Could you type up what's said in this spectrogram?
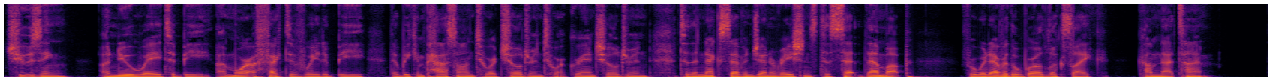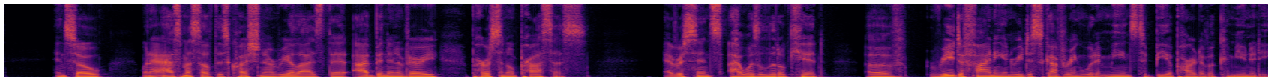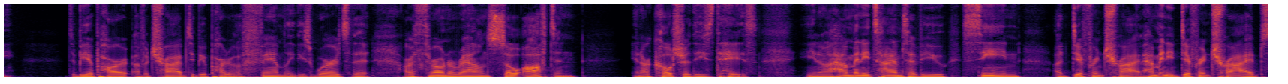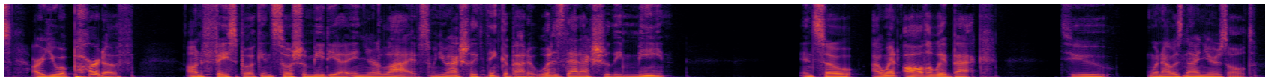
choosing a new way to be, a more effective way to be that we can pass on to our children, to our grandchildren, to the next seven generations to set them up for whatever the world looks like come that time. And so when I asked myself this question, I realized that I've been in a very personal process ever since I was a little kid of redefining and rediscovering what it means to be a part of a community to be a part of a tribe, to be a part of a family, these words that are thrown around so often in our culture these days. You know, how many times have you seen a different tribe? How many different tribes are you a part of on Facebook, in social media, in your lives? When you actually think about it, what does that actually mean? And so I went all the way back to when I was nine years old.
